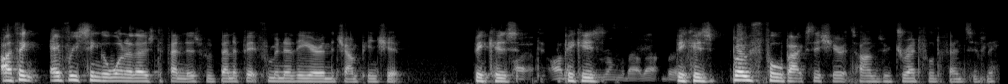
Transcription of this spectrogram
I think every single one of those defenders would benefit from another year in the championship because I, I because that, because both fullbacks this year at times were dreadful defensively,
